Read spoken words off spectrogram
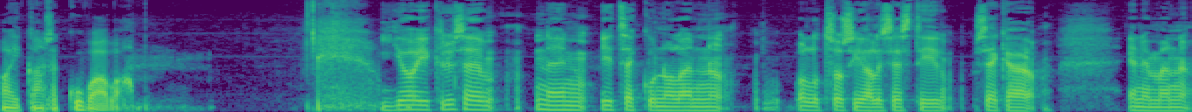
aikaansa kuvaavaa. Joo, ja kyllä se näin itse, kun olen ollut sosiaalisesti sekä enemmän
